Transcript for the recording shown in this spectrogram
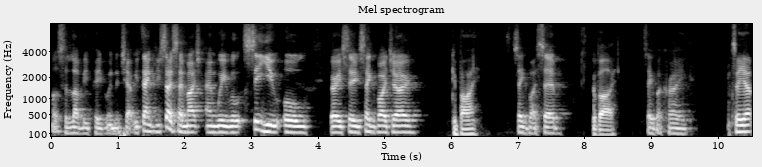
Lots of lovely people in the chat. We thank you so, so much. And we will see you all very soon. Say goodbye, Joe. Goodbye. Say goodbye, Seb. Goodbye. Say goodbye, Craig. See ya.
